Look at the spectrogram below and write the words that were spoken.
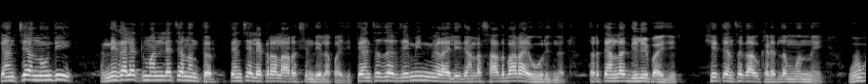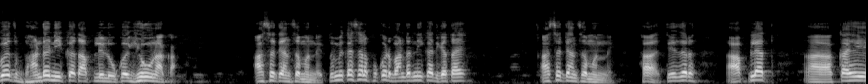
त्यांच्या नोंदी निघाल्यात म्हणल्याच्या नंतर त्यांच्या लेकराला आरक्षण दिलं पाहिजे. त्यांचं जर जमीन मिळाली त्यांना सातबारा आहे ओरिजिनल तर त्यांना दिली पाहिजे. हे त्यांचं गावखेड्यातलं म्हणणं आहे उगच भांडण इकत आपले लोक घेऊ नका. असं त्यांचं म्हणणं आहे. तुम्ही कशाला फुकट भांडण इकत घेताय? असं त्यांचं म्हणणं आहे. हां ते जर आपल्यात काही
